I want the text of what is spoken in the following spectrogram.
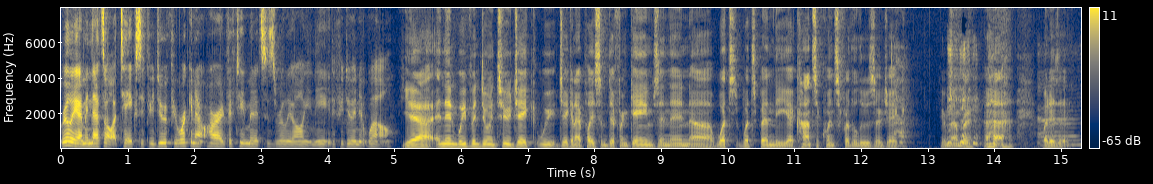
really, I mean, that's all it takes. If you do, if you're working out hard, 15 minutes is really all you need if you're doing it well. Yeah, and then we've been doing too, Jake. We Jake and I play some different games, and then uh, what's what's been the uh, consequence for the loser, Jake? You remember? what is it? Um,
